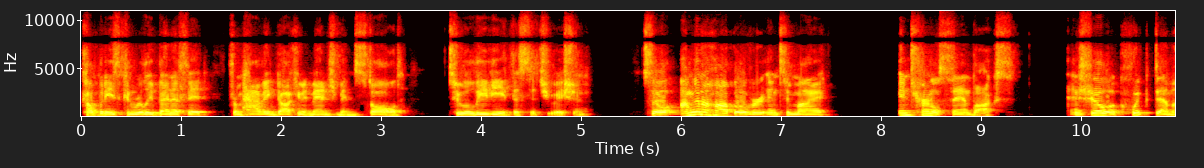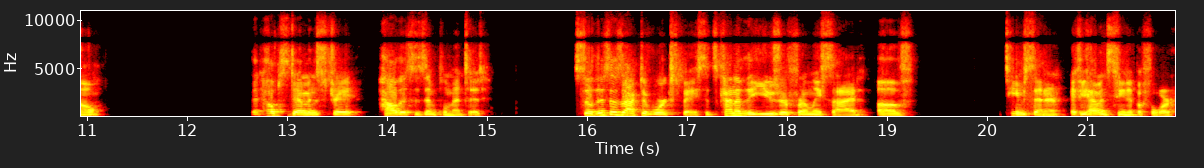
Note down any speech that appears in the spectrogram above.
companies can really benefit from having document management installed to alleviate this situation. So I'm going to hop over into my internal sandbox and show a quick demo that helps demonstrate how this is implemented. So this is Active Workspace. It's kind of the user-friendly side of Teamcenter, if you haven't seen it before.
